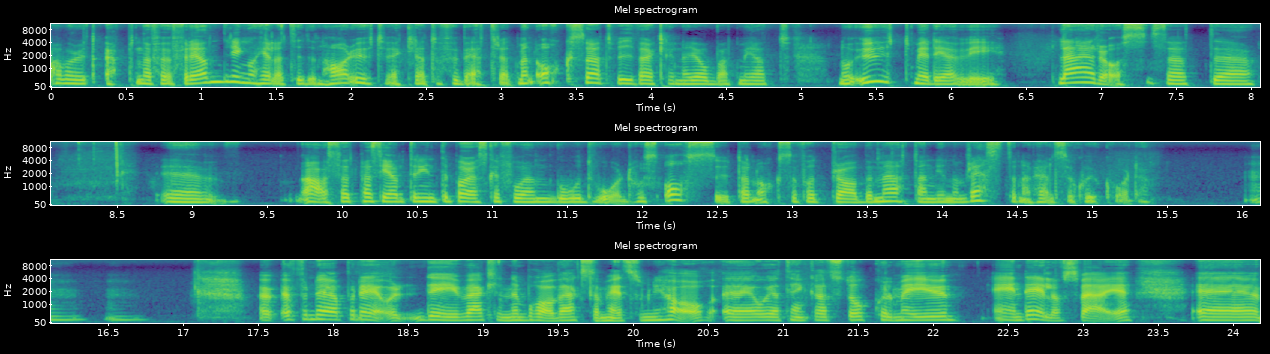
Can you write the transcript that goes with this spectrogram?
har varit öppna för förändring och hela tiden har utvecklat och förbättrat. Men också att vi verkligen har jobbat med att nå ut med det vi lär oss. Så att, eh, eh ja, så att patienter inte bara ska få en god vård hos oss utan också få ett bra bemötande inom resten av hälso och sjukvården. Mm, mm. Jag funderar på det och det är ju verkligen en bra verksamhet som ni har eh, och jag tänker att Stockholm är ju en del av Sverige. Eh,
